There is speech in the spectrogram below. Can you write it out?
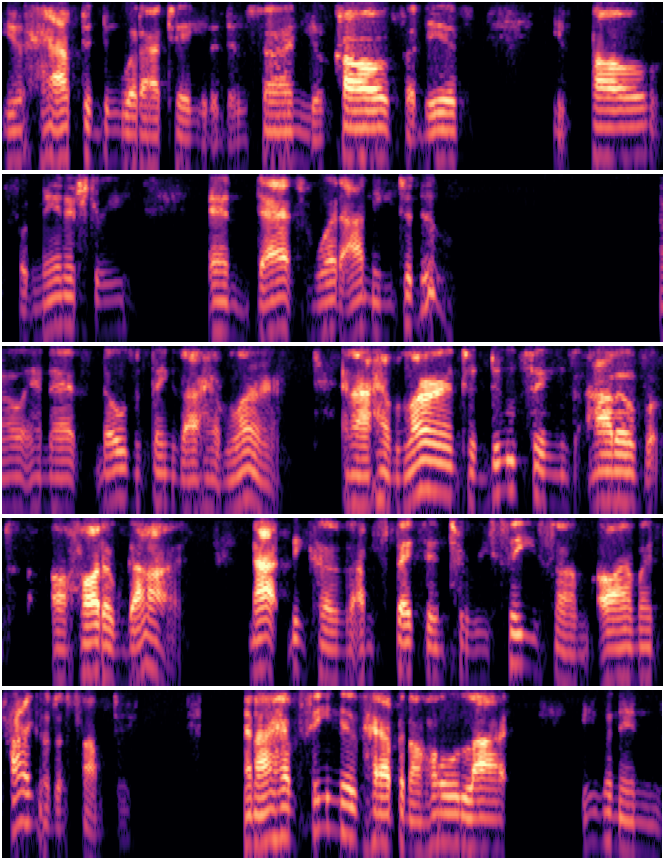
you have to do what I tell you to do. Son, you're called for this. You're called for ministry, and that's what I need to do. You know, and that those are things I have learned. And I have learned to do things out of a, a heart of God, not because I'm expecting to receive some or I'm entitled to something. And I have seen this happen a whole lot even in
